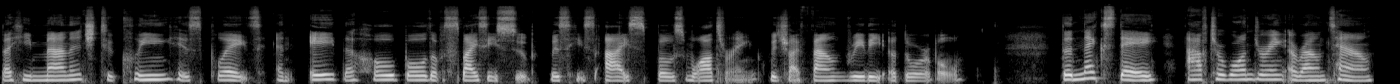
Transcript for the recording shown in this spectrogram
but he managed to clean his plate and ate the whole bowl of spicy soup with his eyes both watering, which I found really adorable. The next day, after wandering around town,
